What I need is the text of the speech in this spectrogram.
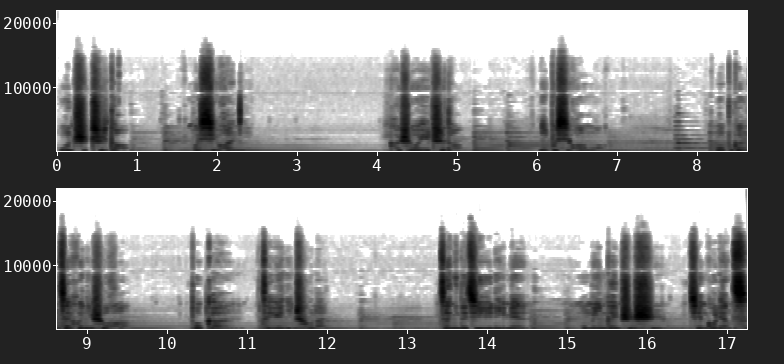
我只知道，我喜欢你。可是我也知道，你不喜欢我。我不敢再和你说话，不敢再约你出来。在你的记忆里面，我们应该只是见过两次。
